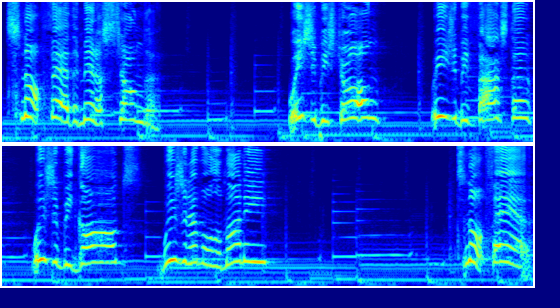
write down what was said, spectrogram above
It's not fair that men are stronger. We should be strong. We should be faster. We should be gods. We should have all the money. It's not fair.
